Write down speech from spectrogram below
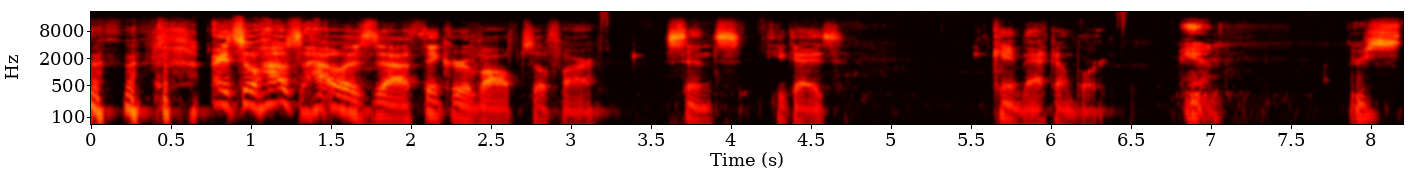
All right, so how's how has uh, Thinker evolved so far since you guys came back on board? Man, there's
